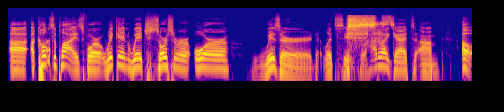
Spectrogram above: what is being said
Uh, occult supplies for Wiccan, witch, sorcerer, or wizard. Let's see. So, how do I get? Um, oh,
